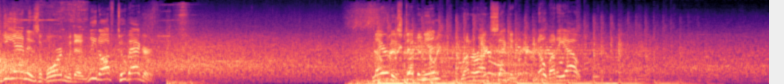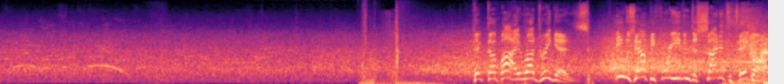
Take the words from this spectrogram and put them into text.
Guillen is aboard with a leadoff two-bagger. Laird is stepping in. Runner on second. Nobody out. Picked up by Rodriguez. He was out before he even decided to take off.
